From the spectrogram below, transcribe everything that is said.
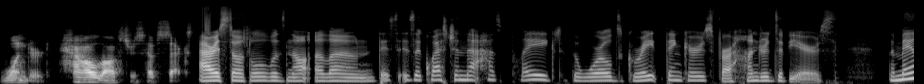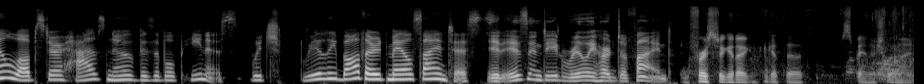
wondered how lobsters have sex. Aristotle was not alone. This is a question that has plagued the world's great thinkers for hundreds of years. The male lobster has no visible penis, which really bothered male scientists. It is indeed really hard to find. And first, we gotta get the Spanish line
